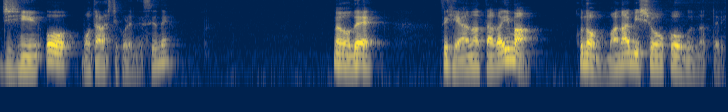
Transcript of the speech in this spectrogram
自信をもたらしてくれるんですよね。なので、ぜひあなたが今、この学び症候群だったり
